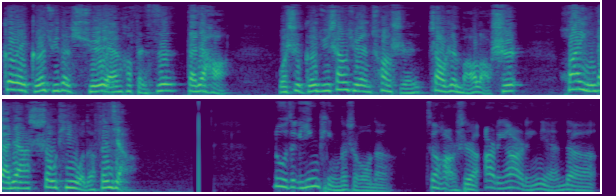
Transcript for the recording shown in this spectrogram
各位格局的学员和粉丝，大家好，我是格局商学院创始人赵振宝老师，欢迎大家收听我的分享。录这个音频的时候呢，正好是二零二零年的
